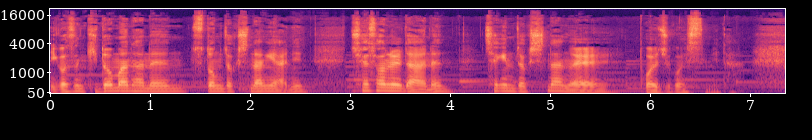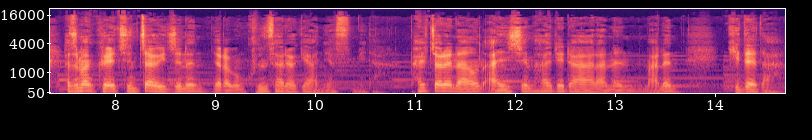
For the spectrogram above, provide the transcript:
이것은 기도만 하는 수동적 신앙이 아닌 최선을 다하는 책임적 신앙을 보여주고 있습니다. 하지만 그의 진짜 의지는 여러분 군사력이 아니었습니다. 8절에 나온 안심하리라 라는 말은 기대다,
